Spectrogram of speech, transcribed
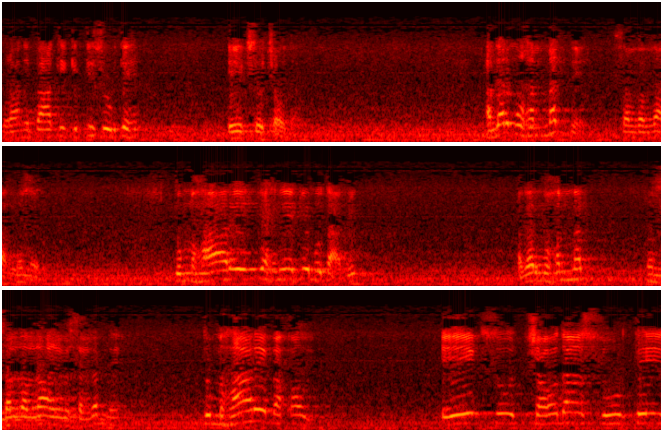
قرآن پاک کی کتنی صورتیں ہیں؟ ایک سو چودہ۔ اگر محمد نے، صلی اللہ علیہ وسلم، تمہارے کہنے کے مطابق اگر محمد صلی اللہ علیہ وسلم نے تمہارے بقول ایک سو چودہ صورتیں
